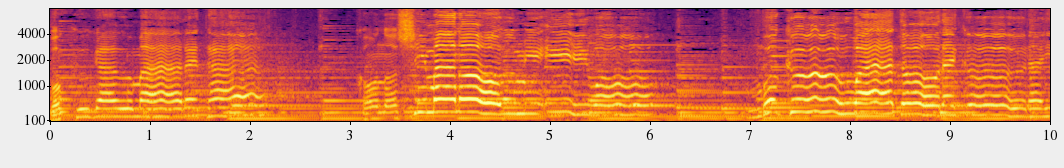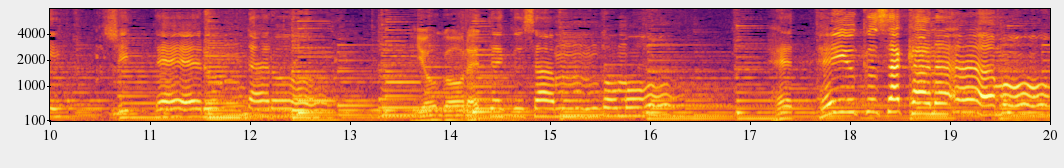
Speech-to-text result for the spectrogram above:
僕が生まれたこの島の海を僕はどれくらい知ってるんだろう汚れてくサンゴも減ってゆく魚も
